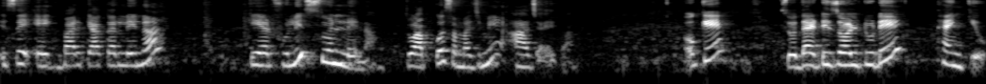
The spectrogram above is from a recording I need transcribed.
इसे एक बार क्या कर लेना? केयरफुली सुन लेना तो आपको समझ में आ जाएगा. Okay okay? So that is all today. Thank you.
